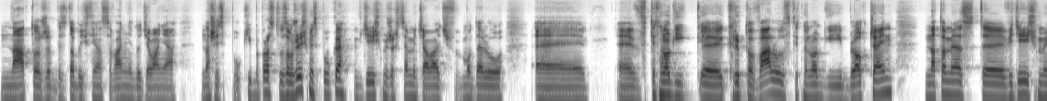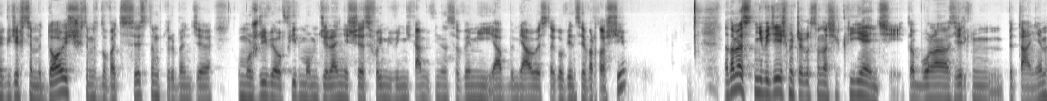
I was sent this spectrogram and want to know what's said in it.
na to, żeby zdobyć finansowanie do działania naszej spółki. Po prostu założyliśmy spółkę, widzieliśmy, że chcemy działać w modelu e, w technologii kryptowalut, w technologii blockchain. Natomiast wiedzieliśmy, gdzie chcemy dojść, chcemy zbudować system, który będzie umożliwiał firmom dzielenie się swoimi wynikami finansowymi, aby miały z tego więcej wartości. Natomiast nie wiedzieliśmy, czego chcą nasi klienci. To było dla nas wielkim pytaniem.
